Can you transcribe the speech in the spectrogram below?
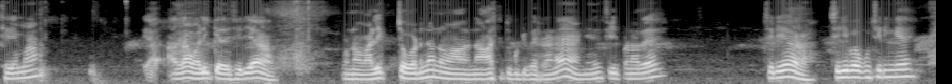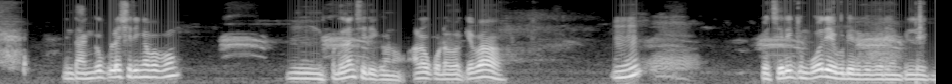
சரியாம்மா அதெல்லாம் வலிக்காது சரியா? உன்னை வலிச்ச உடனே நான் நான் ஆஸ்பத்திரி கூட்டி போயிடுறேனே. நீ எதுவும் ஃபீல் பண்ணாத. சரியா? சரி பார்ப்போம் சரிங்க. இந்த அங்கே பிள்ளை சரிங்க பார்ப்போம் ம் இப்படி தான் சிரிக்கணும் கூட ஓகேவா ம்? இப்போ சிரிக்கும் போது எப்படி இருக்கு பாரு என் பிள்ளைக்கு?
